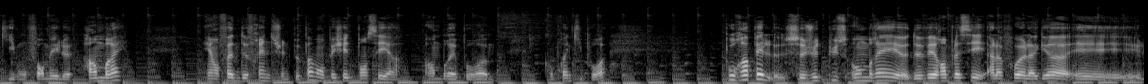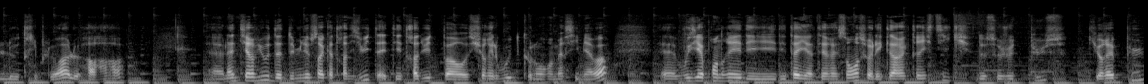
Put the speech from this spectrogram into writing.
qui vont former le Hambre. Et en fan de French, je ne peux pas m'empêcher de penser à Hambre pour homme, comprenne qui pourra. Pour rappel, ce jeu de puce Ombre euh, devait remplacer à la fois l'AGA et le AAA, le haha. Euh, l'interview date de 1998, a été traduite par Sur Elwood que l'on remercie bien bas. Euh, vous y apprendrez des détails intéressants sur les caractéristiques de ce jeu de puce qui aurait pu,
